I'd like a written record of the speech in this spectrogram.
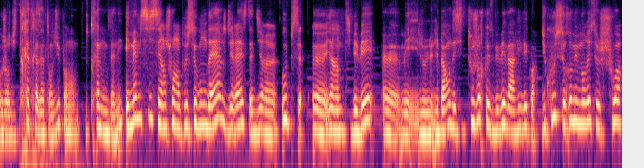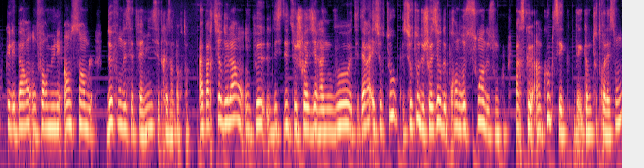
aujourd'hui très très attendu pendant de très longues années. Et même si c'est un choix un peu secondaire, je dirais, c'est-à-dire, euh, oups, euh, il y a un petit bébé, euh, mais les parents décident toujours que ce bébé va arriver quoi. Du coup, se remémorer ce choix que les parents ont formulé ensemble de fonder cette famille, c'est très important. À partir de là, on, peut décider de se choisir à nouveau, etc. Et surtout, surtout de choisir de prendre soin de son couple, parce qu'un couple, c'est comme toute relation,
